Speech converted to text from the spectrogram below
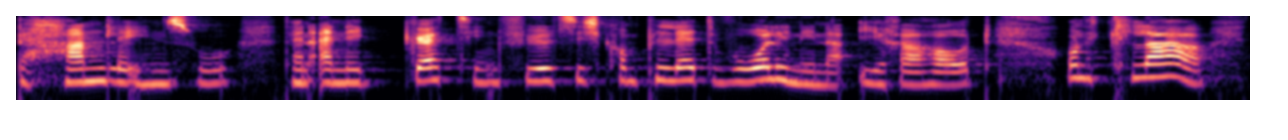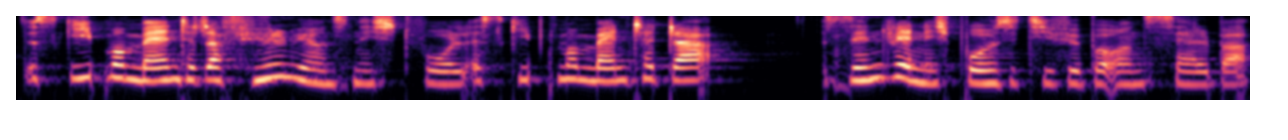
Behandle ihn so, denn eine Göttin fühlt sich komplett wohl in ihrer Haut. Und klar, es gibt Momente, da fühlen wir uns nicht wohl. Es gibt Momente, da sind wir nicht positiv über uns selber.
